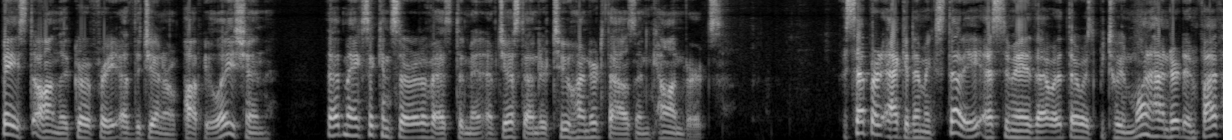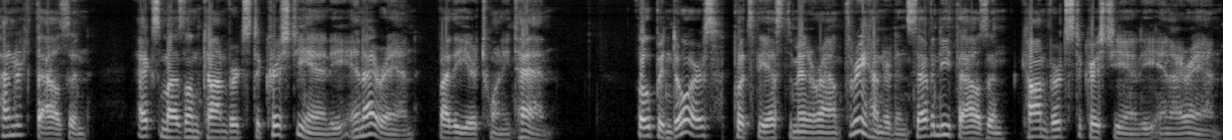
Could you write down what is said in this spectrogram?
Based on the growth rate of the general population, that makes a conservative estimate of just under 200,000 converts. A separate academic study estimated that there was between 100 and 500,000 ex-Muslim converts to Christianity in Iran by the year 2010. Open Doors puts the estimate around 370,000 converts to Christianity in Iran.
